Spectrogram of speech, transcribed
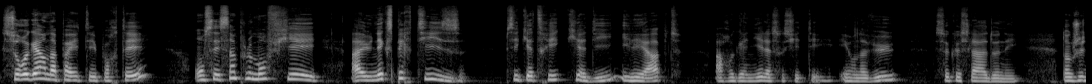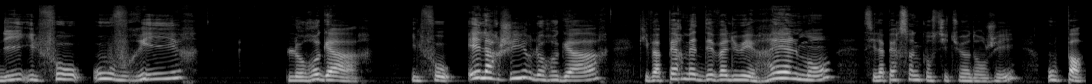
Ce regard n'a pas été porté, on s'est simplement fié à une expertise psychiatrique qui a dit il est apte à regagner la société. Et on a vu ce que cela a donné. Donc je dis, il faut ouvrir le regard, il faut élargir le regard qui va permettre d'évaluer réellement si la personne constitue un danger ou pas,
